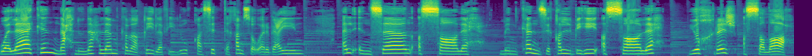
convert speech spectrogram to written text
ولكن نحن نعلم كما قيل في لوقا 6 45 الإنسان الصالح من كنز قلبه الصالح يخرج الصلاح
